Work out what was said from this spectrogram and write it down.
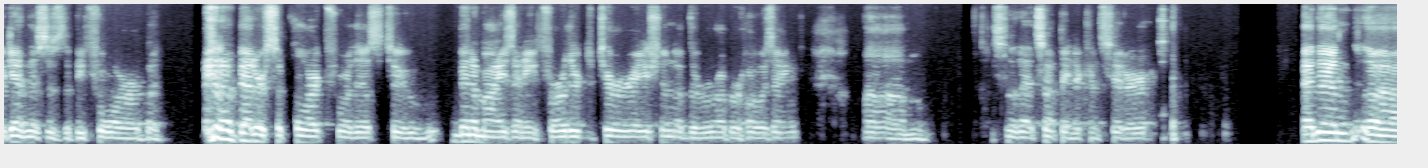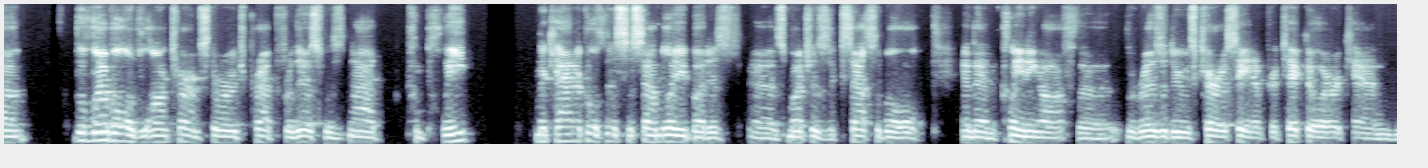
again, this is the before, but better support for this to minimize any further deterioration of the rubber hosing. Um, So that's something to consider. And then uh, the level of long-term storage prep for this was not complete mechanical disassembly, but as, as much as accessible. And then cleaning off the, the residues, kerosene in particular can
